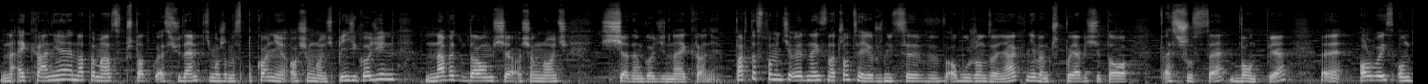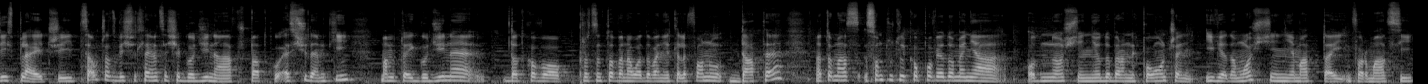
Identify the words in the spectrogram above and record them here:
na ekranie, natomiast w przypadku S7 możemy spokojnie osiągnąć 5 godzin, nawet udało mi się osiągnąć 7 godzin na ekranie. Warto wspomnieć o jednej znaczącej różnicy w, w obu urządzeniach. Nie wiem, czy pojawi się to w S6, wątpię. E, Always on display, czyli cały czas wyświetlająca się godzina w przypadku S7. Mamy tutaj godzinę, dodatkowo procentowe naładowanie telefonu, datę, natomiast są tu tylko powiadomienia odnośnie nieodebranych połączeń i wiadomości, nie ma tutaj informacji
